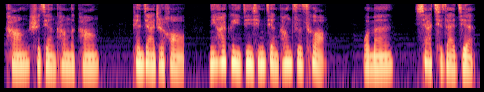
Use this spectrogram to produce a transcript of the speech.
康是健康的康。添加之后，您还可以进行健康自测。我们下期再见。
